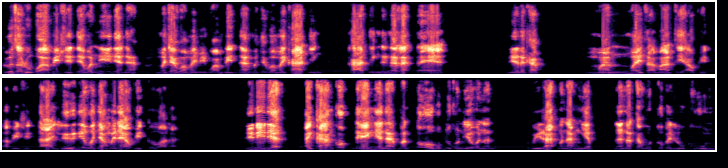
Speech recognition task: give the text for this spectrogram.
คือสรุปว่าอภิสิทธิ์เนี่ยวันนี้เนี่ยนะไม่ใช่ว่าไม่มีความผิดนะ ไม่ใช่ว่าไม่ฆ่าจริงฆ่าจริงทั้งนั้นแหละ แต่ เนี่ยนะครับ มันไม่สามารถที่เอาผิดอภิสิทธิ์ได้ หรือเรียกว่ายังไม่ได้เอาผิดก็ว่าได้ทีนี้เนี่ยไอ้กลางคกแดงเนี่ยนะมันโต้ผมอยู่คนเดียววันนั้น วีระมานั่งเงียบนะนัทวุฒิก็เป็นลูกคู่อยู่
